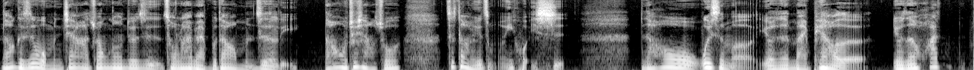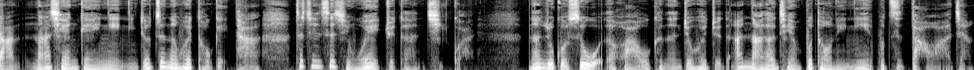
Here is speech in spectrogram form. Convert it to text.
然后可是我们家的状况就是从来买不到我们这里，然后我就想说，这到底是怎么一回事？然后为什么有人买票了，有人花把拿钱给你，你就真的会投给他？这件事情我也觉得很奇怪。那如果是我的话，我可能就会觉得啊，拿了钱不投你，你也不知道啊，这样。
